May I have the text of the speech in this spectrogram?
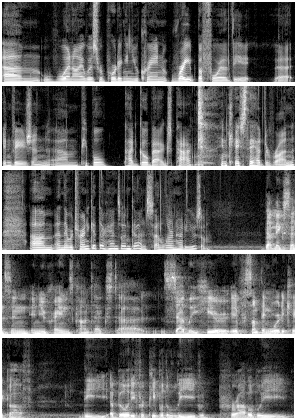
Um, when I was reporting in Ukraine right before the uh, invasion, um, people had go bags packed in case they had to run, um, and they were trying to get their hands on guns and learn how to use them. That makes sense in, in Ukraine's context. Uh, sadly, here, if something were to kick off, the ability for people to leave would probably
